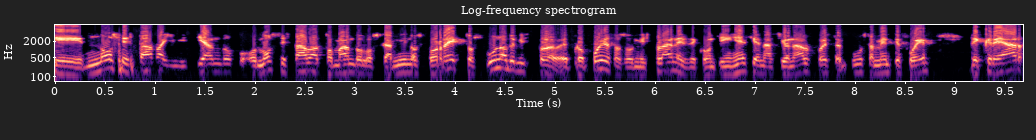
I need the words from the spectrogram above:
que no se estaba iniciando o no se estaba tomando los caminos correctos. Una de mis eh, propuestas o mis planes de contingencia nacional fue, justamente fue de crear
